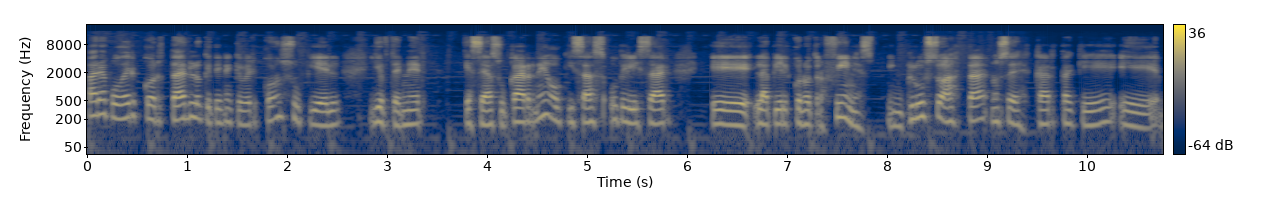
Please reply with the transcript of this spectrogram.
para poder cortar lo que tiene que ver con su piel y obtener que sea su carne o quizás utilizar eh, la piel con otros fines. Incluso hasta no se descarta que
